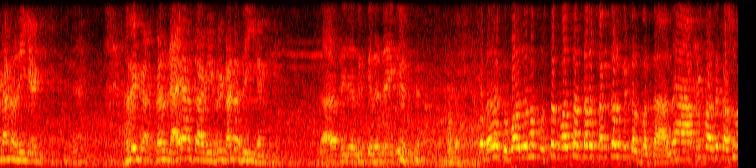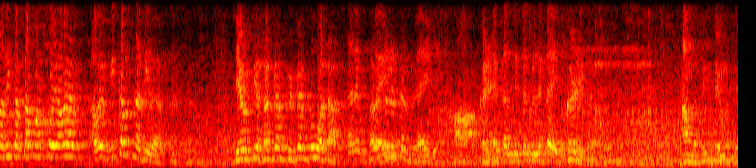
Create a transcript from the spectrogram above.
ગાંડા થઈ ગયા વાંચતા તારે સંકલ્પ વિકલ્પ હતા અને આપણી પાસે કશું નથી કરતા પણ કોઈ હવે હવે વિકલ્પ નથી રહ્યો. તે વખતે સંકલ્પ વિકલ્પ બહુ હતા. સંકલ્પ વિકલ્પ એટલે કઈ? કઈ આમ નથી તેમ હતી.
